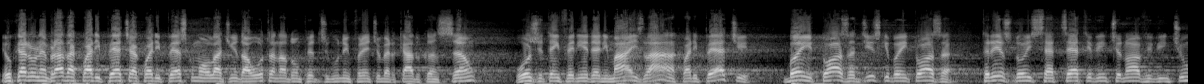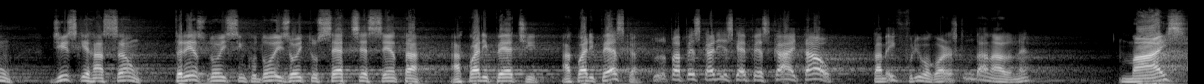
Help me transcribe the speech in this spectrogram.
Eu quero lembrar da Aquaripet e Aquaripesca, uma ao ladinho da outra, na Dom Pedro II, em frente ao Mercado Canção. Hoje tem feirinha de animais lá, Aquaripet. Banho e tosa, Disque Banho e tosa, 3277 2921 Disque Ração 3252-8760. Aquaripet. Aquaripesca? Tudo para pescaria, quer pescar e tal. Tá meio frio agora, acho que não dá nada, né? Mas,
